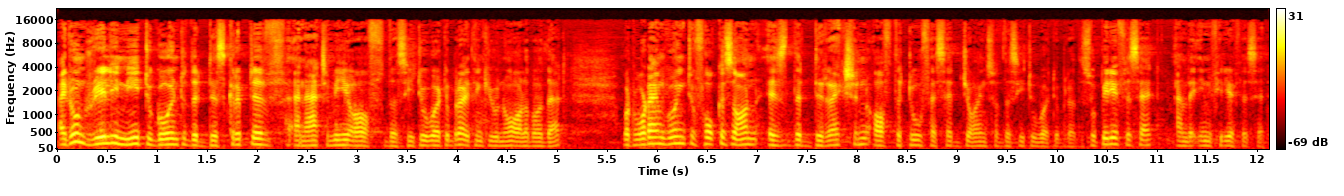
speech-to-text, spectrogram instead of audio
I don't really need to go into the descriptive anatomy of the C2 vertebra. I think you know all about that. But what I'm going to focus on is the direction of the two facet joints of the C2 vertebra, the superior facet and the inferior facet.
